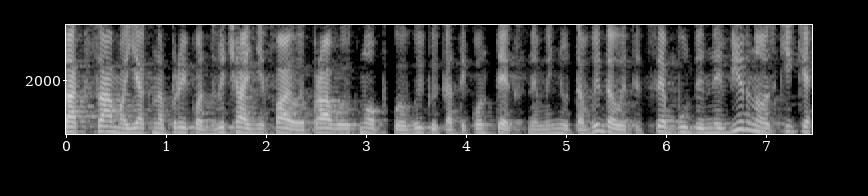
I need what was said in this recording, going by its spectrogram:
так само, як, наприклад, звичайні файли правою кнопкою викликати контекстне меню та видалити, це буде невірно, оскільки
